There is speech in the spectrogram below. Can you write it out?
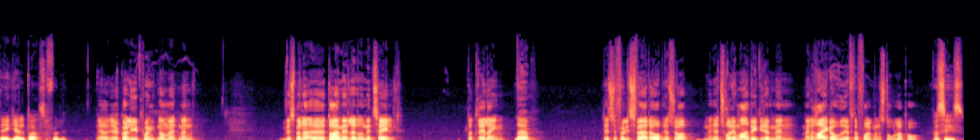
det ikke hjælper, selvfølgelig. Ja, jeg kan godt lide pointen om, at man, hvis man øh, døjer med et eller andet mentalt, der driller en, Ja, det er selvfølgelig svært at åbne sig op, men jeg tror, det er meget vigtigt, at man, man rækker ud efter folk, man stoler på. præcis.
